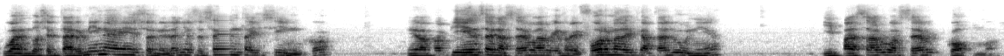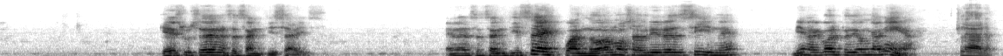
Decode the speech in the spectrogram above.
cuando se termina eso en el año 65, mi papá piensa en hacer la reforma de Cataluña y pasarlo a ser Cosmos. ¿Qué sucede en el 66? En el 66, cuando vamos a abrir el cine, viene el golpe de Onganía. Claro.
